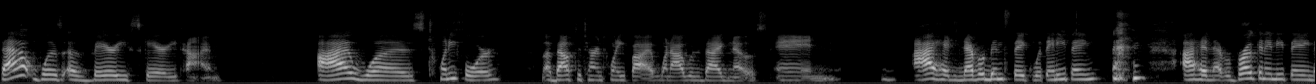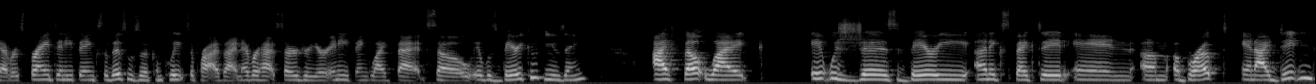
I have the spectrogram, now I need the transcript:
that was a very scary time. I was 24 about to turn 25 when i was diagnosed and I had never been sick with anything. I had never broken anything, never sprained anything. So this was a complete surprise. I never had surgery or anything like that. So it was very confusing. I felt like it was just very unexpected and um, abrupt. And I didn't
